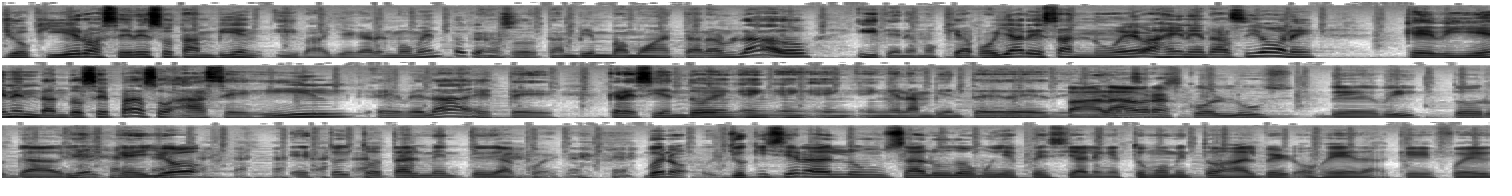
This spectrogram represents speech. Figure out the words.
Yo quiero hacer eso también. Y va a llegar el momento que nosotros también vamos a estar a un lado y tenemos que apoyar esas nuevas generaciones que vienen dándose paso a seguir, eh, ¿verdad? Este, creciendo en, en- en- en el ambiente de... de- de la Palabras con luz de Víctor Gabriel, que yo estoy totalmente de acuerdo. Bueno, yo quisiera darle un saludo muy especial en estos momentos a Albert Ojeda, que fue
